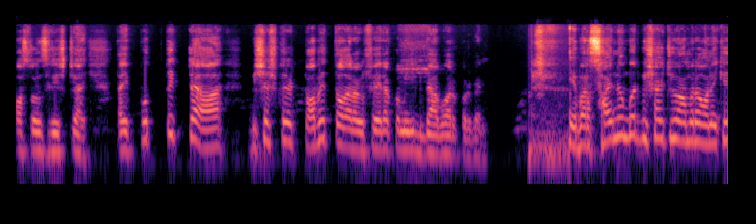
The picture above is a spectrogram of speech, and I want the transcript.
পচন সৃষ্টি হয়। তাই প্রত্যেকটা, বিশেষ করে টবের তলার অংশ এরকম ইট ব্যবহার করবেন। এবার ছয় নম্বর বিষয়টিও আমরা অনেকে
